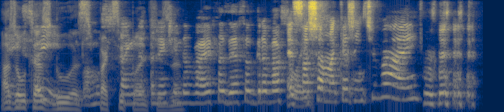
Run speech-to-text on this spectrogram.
as é outras aí. duas Vamos participantes. Ainda, a gente né? ainda vai fazer essas gravações. É só chamar que a gente vai.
